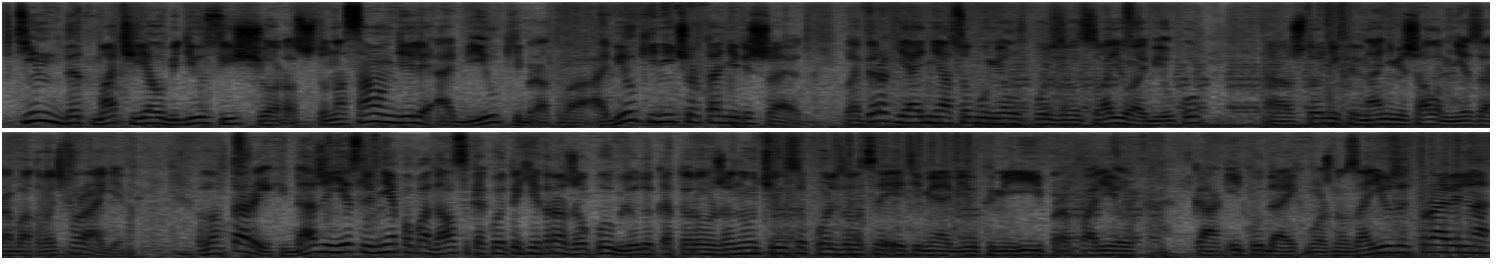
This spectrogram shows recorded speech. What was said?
В Team Deathmatch я убедился еще раз, что на самом деле обилки, братва, обилки ни черта не решают. Во-первых, я не особо умел использовать свою обилку, э, что ни хрена не мешало мне зарабатывать фраги. Во-вторых, даже если мне попадался какой-то хитрожопый ублюдок, который уже научился пользоваться этими обилками и пропалил, как и куда их можно заюзать правильно,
